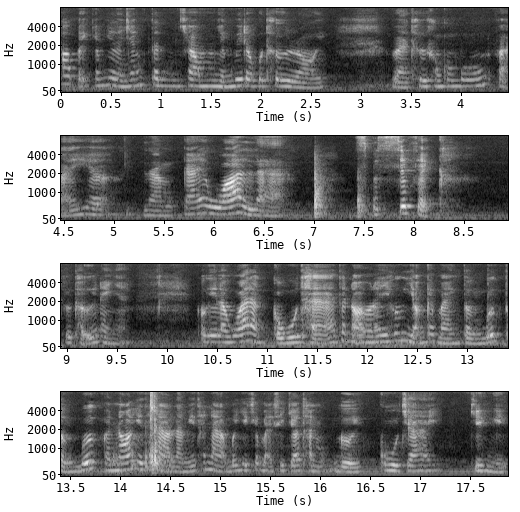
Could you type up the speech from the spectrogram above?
topic giống như là nhắn tin trong những video của Thư rồi và thư không có muốn phải ờ, làm một cái quá là specific. Thư thử này nha. Có nghĩa là quá là cụ thể, tới nỗi mà nó hướng dẫn các bạn từng bước từng bước phải nói như thế nào, làm như thế nào, bởi vì các bạn sẽ trở thành một người cua trai chuyên nghiệp,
